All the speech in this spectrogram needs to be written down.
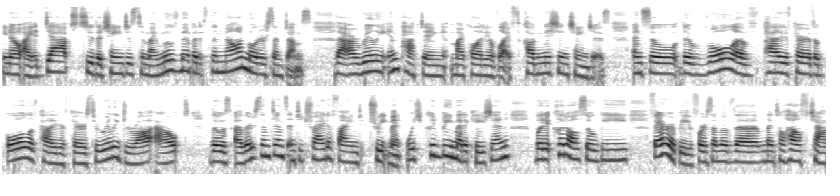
You know, I adapt to the changes to my movement, but it's the non motor symptoms that are really impacting my quality of life, cognition changes. And so the role of palliative care, the goal of palliative care is to really draw out those other symptoms and to try to find treatment, which could be medication, but it could also be therapy for some of the mental health challenges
